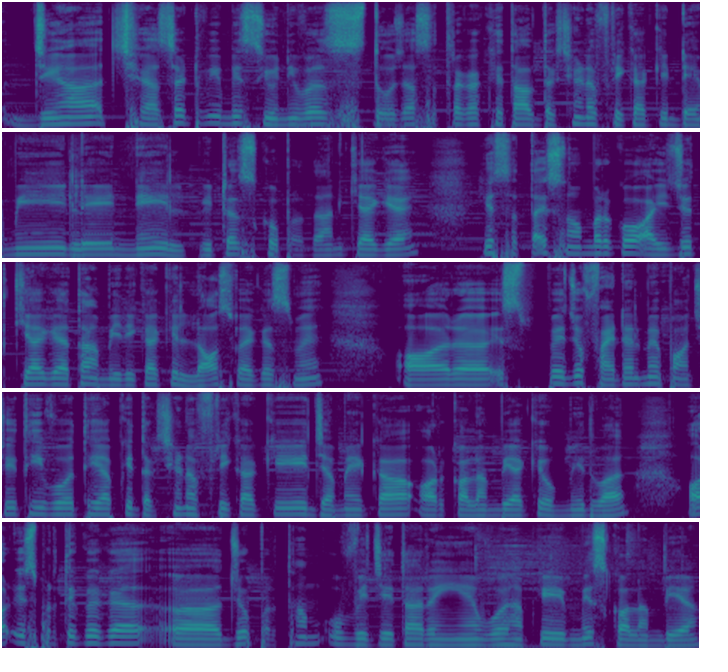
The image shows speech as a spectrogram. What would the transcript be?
जी हाँ छियासठवीं मिस यूनिवर्स 2017 का खिताब दक्षिण अफ्रीका की डेमी ले नेल पीटर्स को प्रदान किया गया है। ये 27 नवंबर को आयोजित किया गया था अमेरिका के लॉस वेगस में और इस पे जो फाइनल में पहुँची थी, वो थी आपकी दक्षिण अफ्रीका की जमेका और कोलंबिया के उम्मीदवार। और इस प्रतियोगिता जो प्रथम उप विजेता रही हैं, वो है आपकी मिस कोलंबिया।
